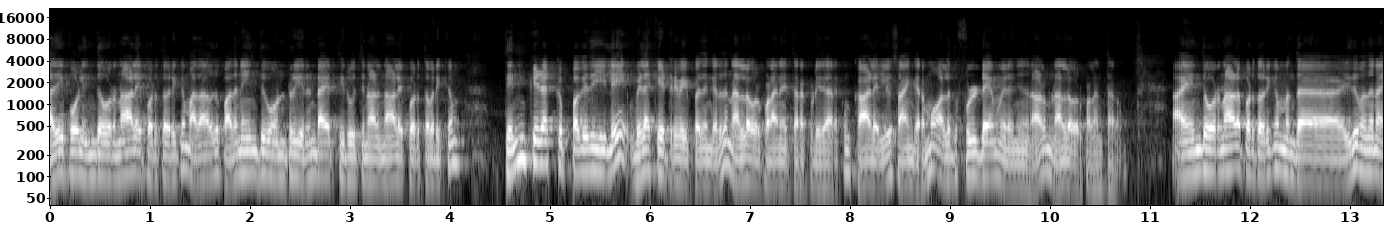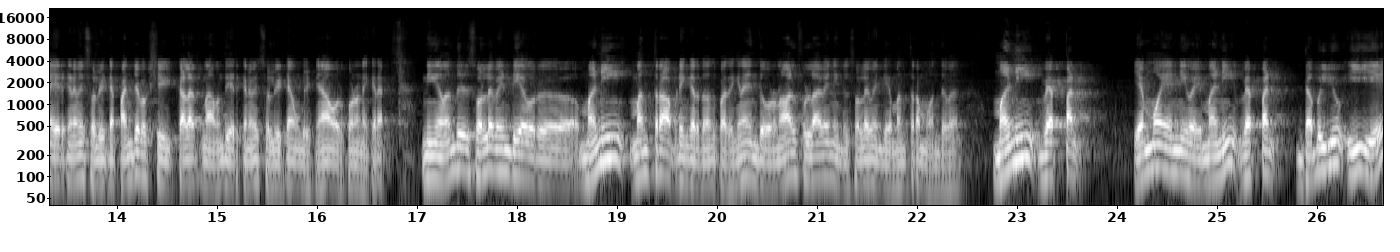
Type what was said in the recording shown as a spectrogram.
அதே போல் இந்த ஒரு நாளை பொறுத்த வரைக்கும் அதாவது பதினைந்து ஒன்று இரண்டாயிரத்தி இருபத்தி நாலு நாளை பொறுத்த வரைக்கும் தென்கிழக்கு பகுதியிலே விளக்கேற்றி வைப்பதுங்கிறது நல்ல ஒரு பலனை தரக்கூடியதாக இருக்கும். காலையிலையோ சாயங்காலமோ அல்லது ஃபுல் டைம் எழுந்ததுனாலும் நல்ல ஒரு பலன் தரும். இந்த ஒரு நாளை பொறுத்த வரைக்கும் அந்த இது வந்து நான் ஏற்கனவே சொல்லிட்டேன். பஞ்சபக்ஷி கலர் நான் வந்து ஏற்கனவே சொல்லிட்டேன். உங்களுக்கு ஞாபகம் இருக்கும்னு நினைக்கிறேன். நீங்கள் வந்து சொல்ல வேண்டிய ஒரு மணி மந்த்ரா அப்படிங்கிறது வந்து பார்த்திங்கன்னா இந்த ஒரு நாள் ஃபுல்லாகவே நீங்கள் சொல்ல வேண்டிய மந்திரம் வந்து money weapon. M O N E Y money weapon. W E A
